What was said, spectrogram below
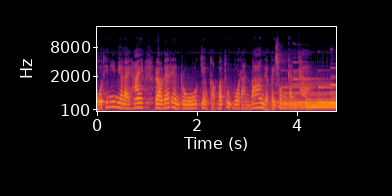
ว์ที่นี่มีอะไรให้เราได้เรียนรู้เกี่ยวกับวัตถุโบราณบ้างเดี๋ยวไปชมกันค่ะ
